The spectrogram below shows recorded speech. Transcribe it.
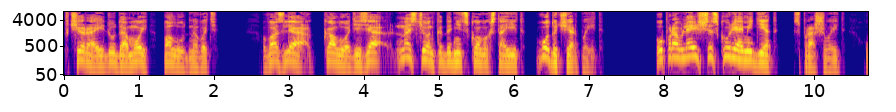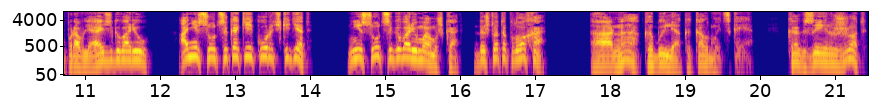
Вчера иду домой полудновать. Возле колодезя Настенка Донецковых стоит, воду черпает. «Управляешься с курями, дед?» — спрашивает. «Управляюсь, — говорю. А несутся какие курочки, дед? Несутся, говорю, мамушка, да что-то плохо. А она, кобыляка калмыцкая, как заиржет.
